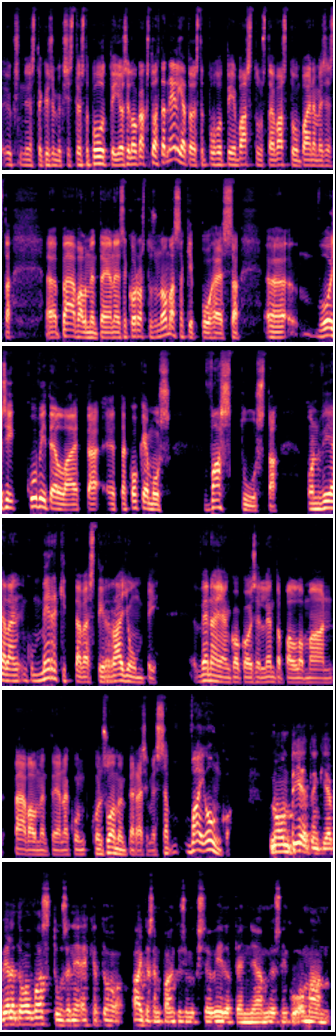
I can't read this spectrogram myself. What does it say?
yksi näistä kysymyksistä, joista puhuttiin jo silloin 2014 puhuttiin vastuusta ja vastuun painamisesta päävalmentajana ja se korostui sun omassakin puheessa. Voisi kuvitella, että, että kokemus vastuusta on vielä niin kuin merkittävästi rajumpi Venäjän kokoisen lentopallomaan päävalmentajana kuin, kuin Suomen peräsimessä, vai onko? No on tietenkin, ja vielä tuohon vastuuseen ja ehkä tuohon aikaisempaan kysymykseen viitaten ja myös niin kuin omaan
